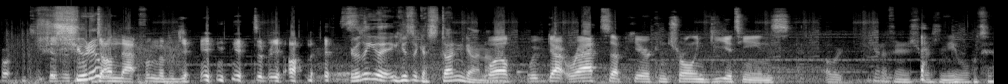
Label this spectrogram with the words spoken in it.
Did you Should've just shoot him? Done that from the beginning, to be honest. It was like a, he used like a stun gun. Well, we've got rats up here controlling guillotines. Oh, we gotta finish Resident Evil too.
